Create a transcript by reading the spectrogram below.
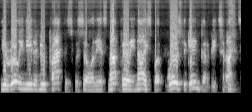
you really need a new practice facility. It's not very nice, but where's the game going to be tonight?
